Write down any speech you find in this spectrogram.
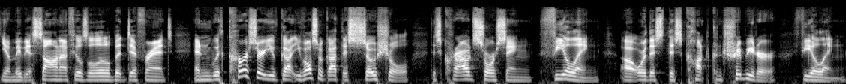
You know, maybe Asana feels a little bit different. And with Cursor, you've got you've also got this social, this crowdsourcing feeling, uh, or this this con- contributor feeling.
